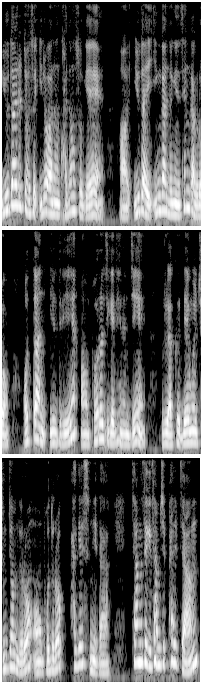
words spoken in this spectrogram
유다를 통해서 이뤄가는 과정 속에 어, 유다의 인간적인 생각으로 어떠한 일들이 어, 벌어지게 되는지 우리가 그 내용을 중점적으로 어, 보도록 하겠습니다. 창세기 38장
